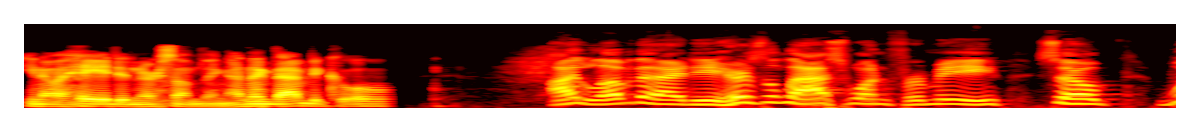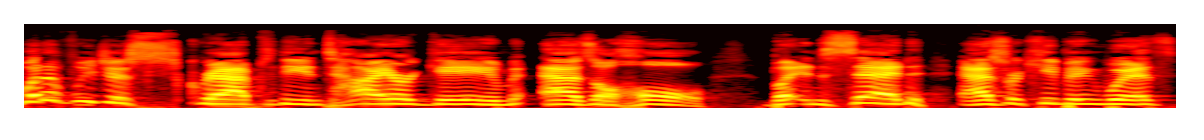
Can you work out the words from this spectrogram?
you know Haden or something. I think that'd be cool. I love that idea. Here's the last one for me. So, what if we just scrapped the entire game as a whole? But instead, as we're keeping with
